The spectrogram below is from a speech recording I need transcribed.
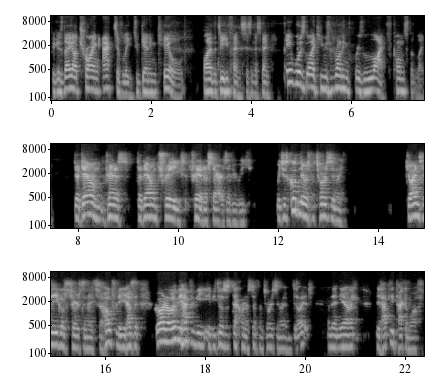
because they are trying actively to get him killed by the defenses in this game. It was like he was running for his life constantly they're down. they're down three three of their starters every week, which is good news for Thursday night. Giants Eagles Thursday night. So hopefully he has it. Gordon, I'd be happy if he, does that kind of stuff on Thursday night. I'm delighted. And then yeah, we'd happily pack him off.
